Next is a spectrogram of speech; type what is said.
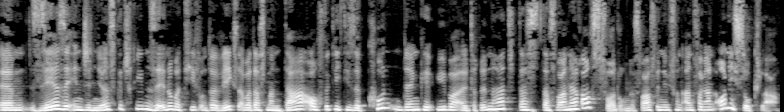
Ähm, sehr, sehr ingenieursgetrieben, sehr innovativ unterwegs, aber dass man da auch wirklich diese Kundendenke überall drin hat, das, das war eine Herausforderung. Das war für mich von Anfang an auch nicht so klar.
